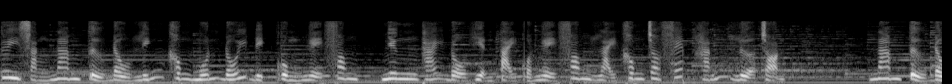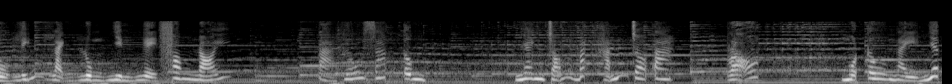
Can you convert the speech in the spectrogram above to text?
Tuy rằng nam tử đầu lính không muốn đối địch cùng nghệ phong, Nhưng thái độ hiện tại của nghệ phong lại không cho phép hắn lựa chọn. Nam tử đầu lính lạnh lùng nhìn nghệ phong nói, Tả hữu giáp tông Nhanh chóng bắt hắn cho ta. Rõ. Một câu này nhất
